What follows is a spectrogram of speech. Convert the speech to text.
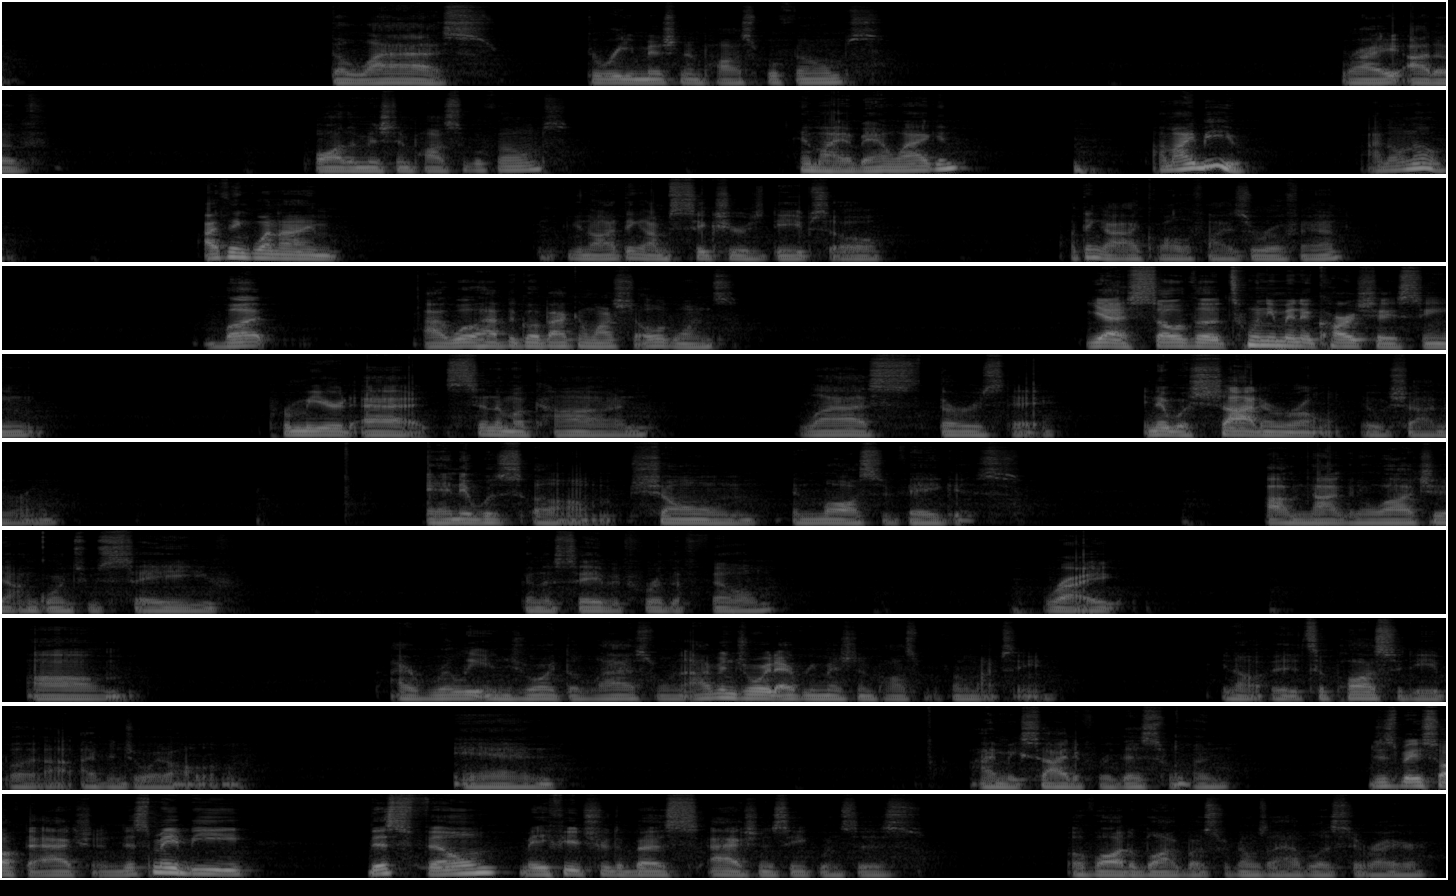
the last three Mission Impossible films, right? Out of all the Mission Impossible films. Am I a bandwagon? I might be. I don't know. I think when I'm, you know, I think I'm six years deep, so I think I qualify as a real fan. But I will have to go back and watch the old ones. Yes, so the 20 minute car chase scene premiered at CinemaCon last Thursday, and it was shot in Rome. It was shot in Rome, and it was um, shown in Las Vegas. I'm not gonna watch it. I'm going to save. Gonna save it for the film. Right. Um. I really enjoyed the last one. I've enjoyed every Mission Impossible film I've seen. You know, it's a paucity, but I've enjoyed all of them. And I'm excited for this one, just based off the action. This may be, this film may feature the best action sequences of all the blockbuster films I have listed right here.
